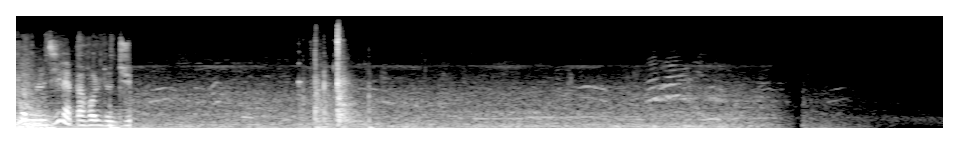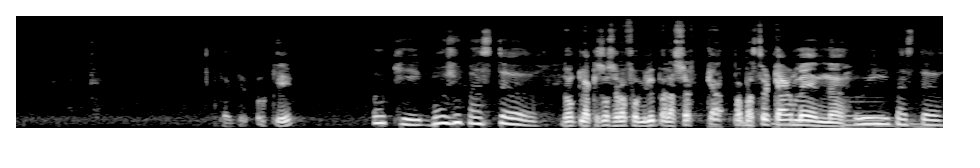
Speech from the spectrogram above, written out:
Comme le dit la parole de Dieu. Ok. Ok, bonjour pasteur. Donc la question sera formulée par la sœur Car- par pasteur Carmen. Oui, pasteur.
